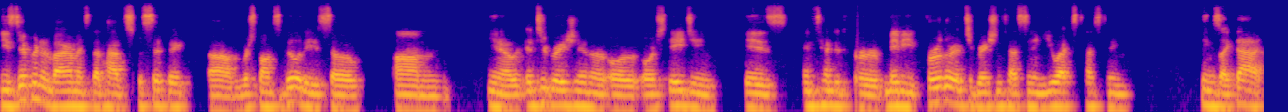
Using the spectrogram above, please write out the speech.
these different environments that have specific um, responsibilities. So, um, you know, integration or, or, or staging is intended for maybe further integration testing, UX testing, things like that.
